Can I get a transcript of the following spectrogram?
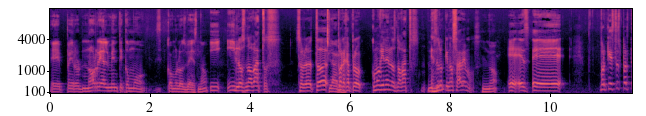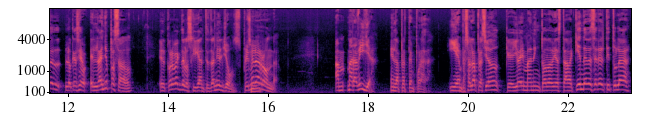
eh, pero no realmente cómo, cómo los ves, ¿no? Y, y los novatos. Sobre todo, Claro. por ejemplo, ¿cómo vienen los novatos? Eso es lo que no sabemos. No. Eh, es, eh, porque esto es parte de lo que decía. El año pasado, el quarterback de los gigantes, Daniel Jones, primera Sí. ronda, a maravilla en la pretemporada. Y empezó la presión que Eli Manning todavía estaba. ¿Quién debe ser el titular?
